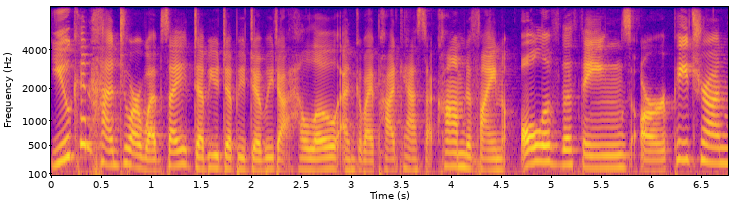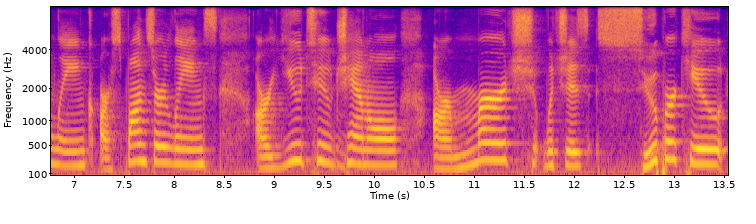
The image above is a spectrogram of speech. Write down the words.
You can head to our website www.helloandgoodbyepodcast.com to find all of the things: our Patreon link, our sponsor links, our YouTube channel, our merch, which is super cute.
